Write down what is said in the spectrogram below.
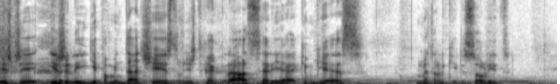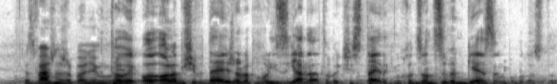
Jeszcze, jeżeli nie pamiętacie, jest również taka gra, seria jak MGS, Metal Gear Solid. To jest ważne, żeby o niej mówić. To, ona mi się wydaje, że ona powoli zjada, Tomek się staje takim chodzącym MGS-em po prostu.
